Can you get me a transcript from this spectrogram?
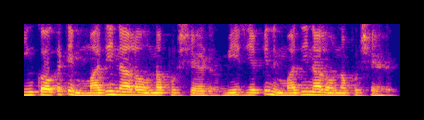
ఇంకొకటి మదీనాలో ఉన్నప్పుడు షేడ్. మీరు చెప్పింది మదీనాలో ఉన్నప్పుడు షేడ్.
